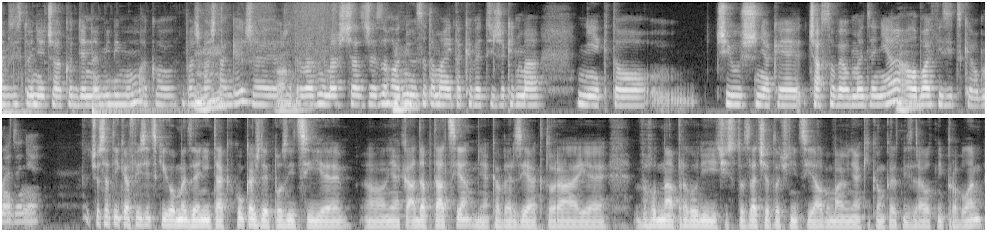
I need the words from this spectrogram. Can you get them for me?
existuje niečo ako denné minimum, ako váš mm-hmm. vaštange, že, že treba nemáš čas, že zohľadňujú mm-hmm. sa tam aj také veci, že keď má niekto či už nejaké časové obmedzenia, mm-hmm. alebo aj fyzické obmedzenie. Čo sa týka fyzických obmedzení, tak ku každej pozícii je e, nejaká adaptácia, nejaká verzia, ktorá je vhodná pre ľudí, či sú to začiatočníci alebo majú nejaký konkrétny zdravotný problém.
